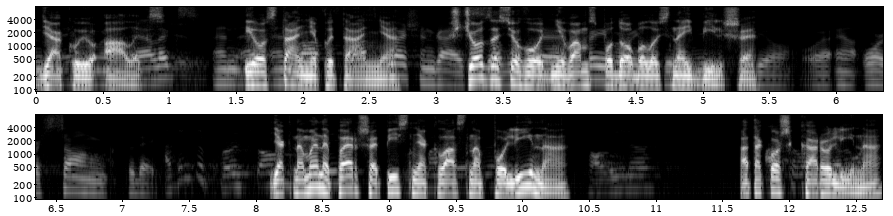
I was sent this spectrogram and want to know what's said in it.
Дякую, Алекс. І останнє питання. Що за сьогодні вам сподобалось найбільше? Як на мене, перша пісня класна Поліна, а також Кароліна.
